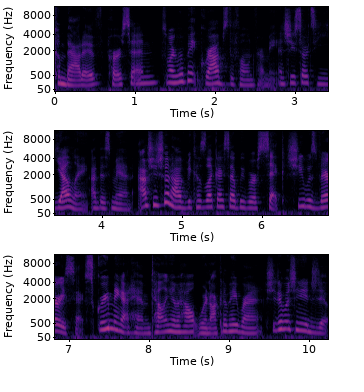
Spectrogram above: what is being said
combative person. So my roommate grabs the phone from me and she starts yelling at this man, as she should have, because like I said, we were sick. She was very sick, screaming at him, telling him how we're not going to pay rent. She did what she needed to do.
